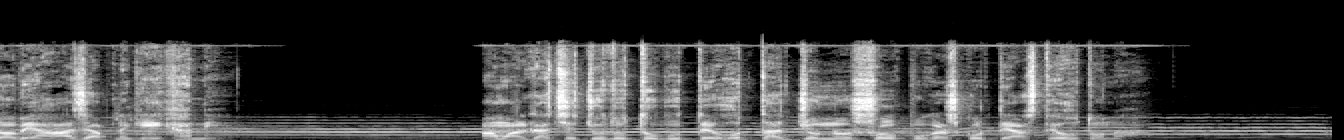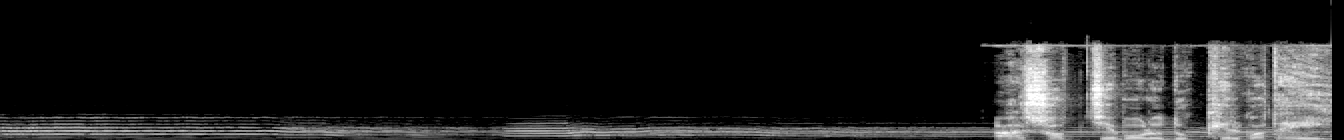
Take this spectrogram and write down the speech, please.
তবে আজ আপনাকে এখানে আমার কাছে চতুর্থ পুত্রের হত্যার জন্য শোক প্রকাশ করতে আসতে হতো না। আর সবচেয়ে বড় দুঃখের কথা এই,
